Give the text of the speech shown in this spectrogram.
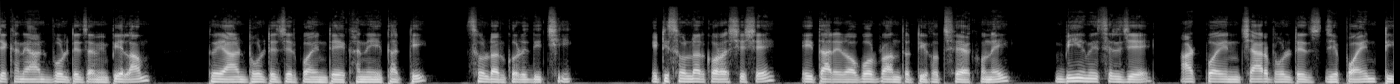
যেখানে আট ভোল্টেজ আমি পেলাম, তো এই আট ভোল্টেজের পয়েন্টে এখানে এই তারটি সোল্ডার করে দিচ্ছি। এটি সোল্ডার করা শেষে এই তারের অপর প্রান্তটি হচ্ছে এখন এই বিএমএসের যে আট পয়েন্ট চার ভোল্টেজ যে পয়েন্টটি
